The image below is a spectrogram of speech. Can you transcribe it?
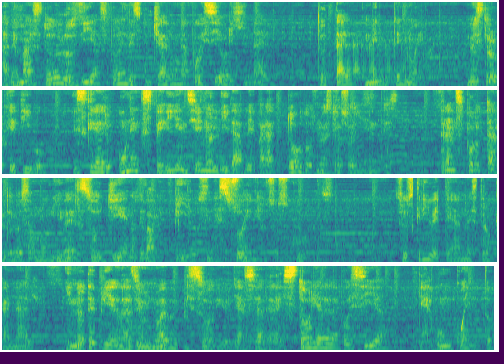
Además, todos los días pueden escuchar una poesía original totalmente nueva. Nuestro objetivo es crear una experiencia inolvidable para todos nuestros oyentes, transportándolos a un universo lleno de vampiros y de sueños oscuros. Suscríbete a nuestro canal y no te pierdas de un nuevo episodio, ya sea de la historia de la poesía, de algún cuento,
